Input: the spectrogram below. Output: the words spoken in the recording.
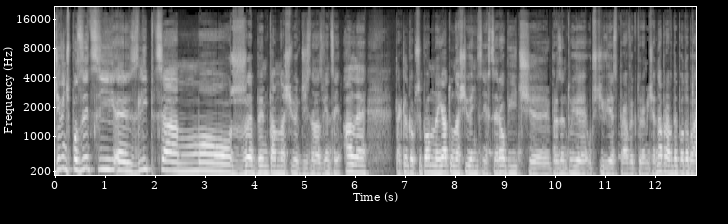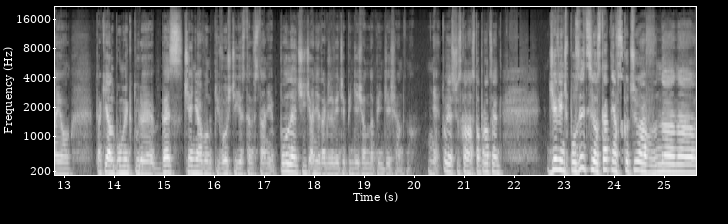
9 pozycji e, z lipca. Może bym tam na siłę gdzieś znalazł więcej, ale tak tylko przypomnę, ja tu na siłę nic nie chcę robić. E, Prezentuję uczciwie sprawy, które mi się naprawdę podobają. Takie albumy, które bez cienia wątpliwości jestem w stanie polecić, a nie tak, że wiecie, 50 na 50. No. Nie, tu jest wszystko na 100%. 9 pozycji, ostatnia wskoczyła w, na, na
